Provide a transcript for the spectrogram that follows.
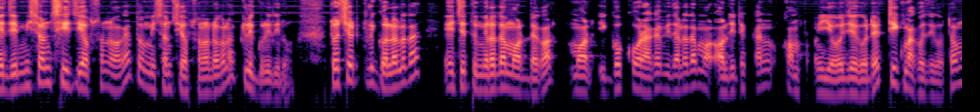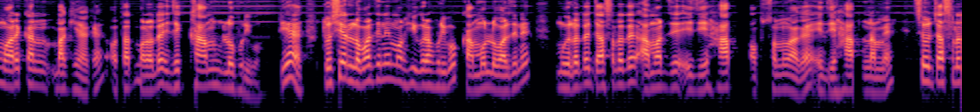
এই যে মিছন চি যি অপশ্যন হোৱাকে তো মিছন চি অপশ্যনত ক্লিক কৰি দিলোঁ। তো চিত ক্লিক গ'লে এই যে তুমি লদা মর দেখত মর ইগো কোর আগে বিদ্যালয়তে মর অলরেডি কান কম ইয়ে যে গোটে টিক মাকো যে তো মরে কান বাকি আগে মরদে এই যে কাম লো ফুরিব ঠিক আছে? তো সে লবার জেনে মর হিগুরা ফুরিব কামর লবার জেনে মুই লদে যা আসলে আমার যে এই যে হাফ অপশনও আগে, এই যে হাফ নামে সে যা আসলে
